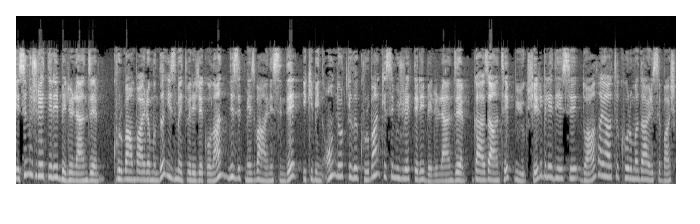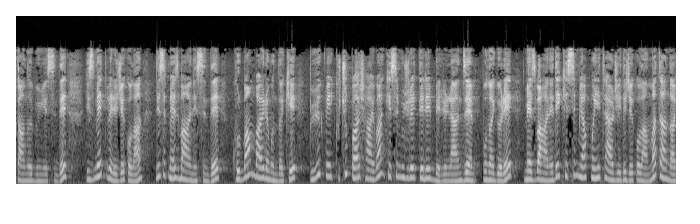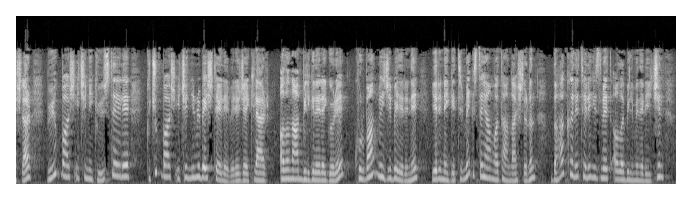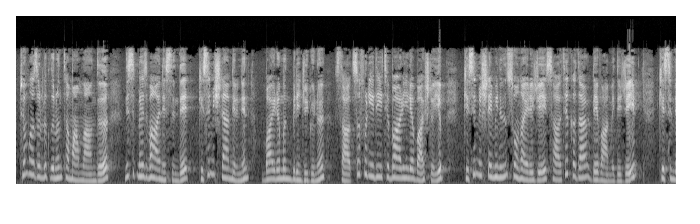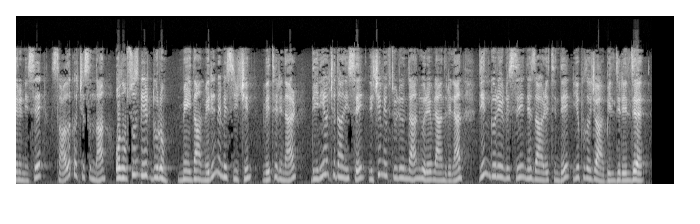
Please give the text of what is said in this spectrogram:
Kesim ücretleri belirlendi. Kurban Bayramı'nda hizmet verecek olan Nizip Mezbahanesi'nde 2014 yılı kurban kesim ücretleri belirlendi. Gaziantep Büyükşehir Belediyesi Doğal Hayatı Koruma Dairesi Başkanlığı bünyesinde hizmet verecek olan Nizip Mezbahanesi'nde Kurban Bayramı'ndaki büyük ve küçük baş hayvan kesim ücretleri belirlendi. Buna göre mezbahanede kesim yapmayı tercih edecek olan vatandaşlar büyük baş için 200 TL, küçük baş için 25 TL verecekler. Alınan bilgilere göre kurban vecibelerini yerine getirmek isteyen vatandaşların daha kaliteli hizmet alabilmeleri için tüm hazırlıkların tamamlandığı Nisip Mezbahanesi'nde kesim işlemlerinin bayramın birinci günü saat 07 itibariyle başlayıp kesim işleminin sona ereceği saate kadar devam edeceği, kesimlerin ise sağlık açısından olumsuz bir durum meydan verilmemesi için veteriner, Dini açıdan ise ilçe müftülüğünden görevlendirilen din görevlisi nezaretinde yapılacağı bildirildi.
